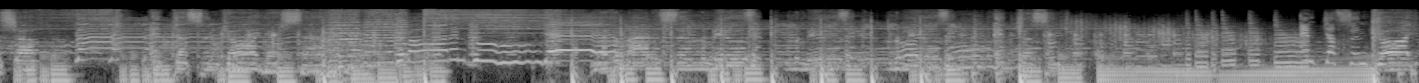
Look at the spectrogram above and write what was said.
the shop and just enjoy yourself. Come on and groove, yeah. Never mind, it's in the music, the music, the music, and just enjoy. And just enjoy.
